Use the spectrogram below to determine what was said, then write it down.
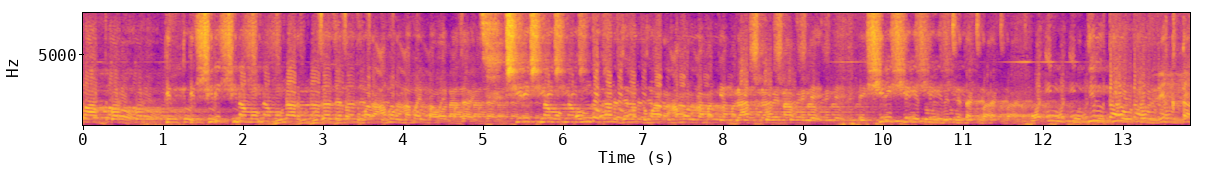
পাপ করো, কিন্তু শিরিক নামক গুনার বোঝা যেন তোমার আমল নামায় পাওয়া না যায়। শিরিক নামক অন্ধকার যেন তোমার আমল নামাকে গ্রাস করে না ফেলে। এই শিরিক থেকে তুমি বেঁচে থাকবা। ওয়া ইন কুতিলতা আও হুররিকতা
